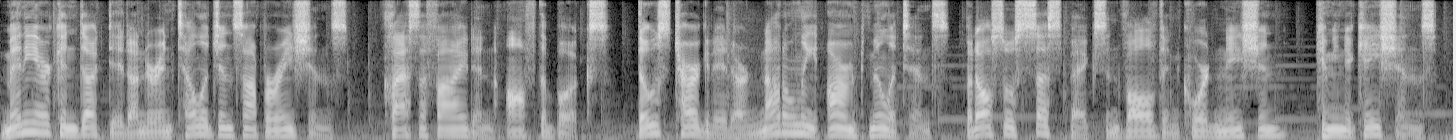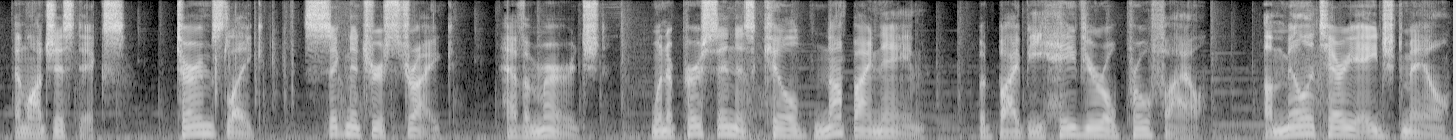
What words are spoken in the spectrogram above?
Many are conducted under intelligence operations, classified and off the books. Those targeted are not only armed militants, but also suspects involved in coordination, communications, and logistics. Terms like signature strike have emerged when a person is killed not by name, but by behavioral profile. A military-aged male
